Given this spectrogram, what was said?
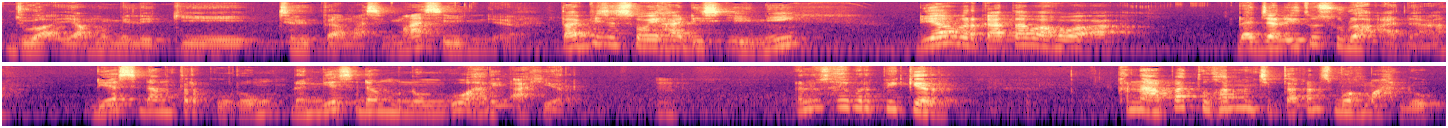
juga yang memiliki cerita masing-masing. Ya. Tapi sesuai hadis ini, dia berkata bahwa Dajjal itu sudah ada, dia sedang terkurung dan dia sedang menunggu hari akhir. Hmm. Lalu saya berpikir, kenapa Tuhan menciptakan sebuah makhluk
